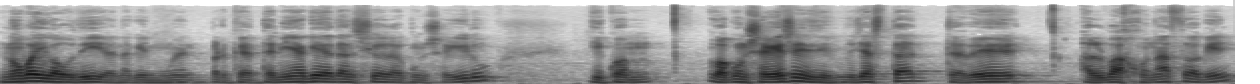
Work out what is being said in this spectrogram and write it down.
no vaig gaudir en aquell moment, perquè tenia aquella tensió d'aconseguir-ho i quan ho aconsegueixes ja està, te ve el bajonazo aquell,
